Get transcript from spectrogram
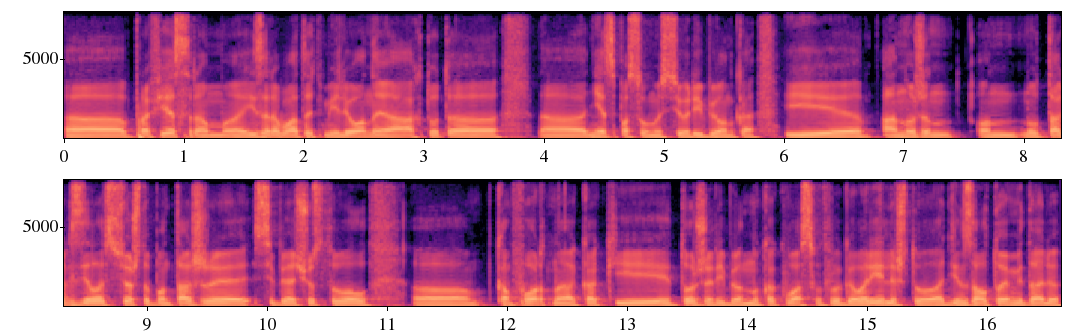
э, профессором э, и зарабатывать миллионы, а кто-то э, нет способности у ребенка. И а нужен он ну так сделать все, чтобы он также себя чувствовал э, комфортно, как и тот же ребенок. Ну как у вас вот вы говорили, что один золотой медалью,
